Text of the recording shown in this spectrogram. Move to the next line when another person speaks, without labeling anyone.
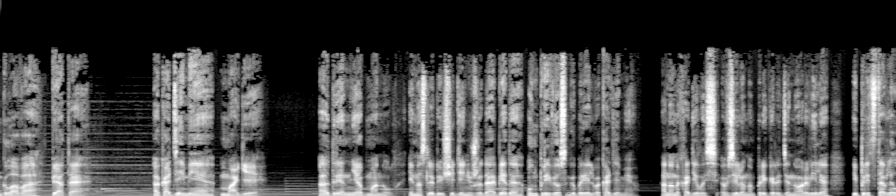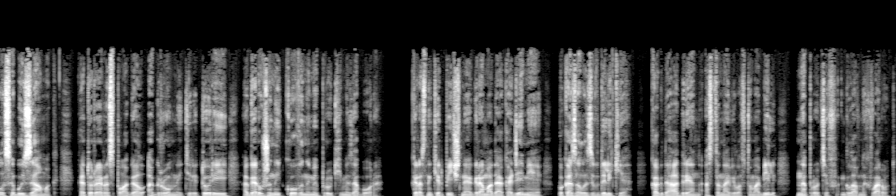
Глава 5. Академия магии. Адриан не обманул, и на следующий день уже до обеда он привез Габриэль в академию. Она находилась в зеленом пригороде Нуарвиля и представляла собой замок, который располагал огромной территорией, огороженной коваными прутьями забора. Краснокирпичная громада академии показалась вдалеке, когда Адриан остановил автомобиль напротив главных ворот.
